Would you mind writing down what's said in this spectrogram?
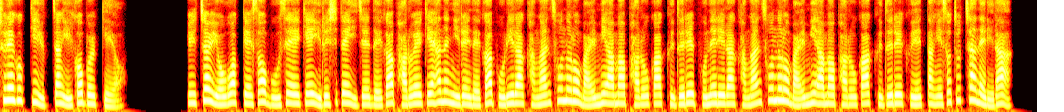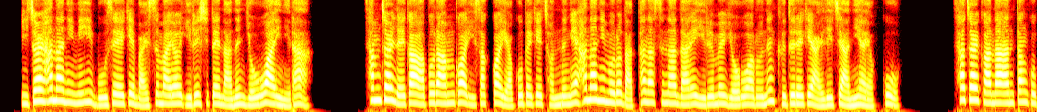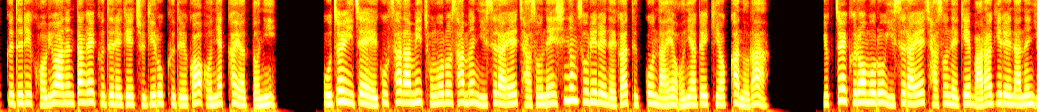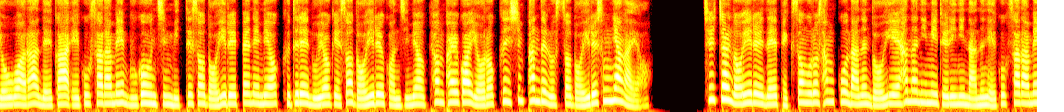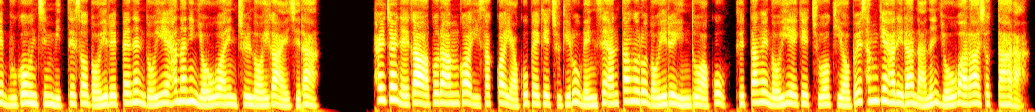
출애굽기 6장 읽어볼게요. 1절 여호와께서 모세에게 이르시되 이제 내가 바로에게 하는 일을 내가 보리라 강한 손으로 말미암아 바로가 그들을 보내리라 강한 손으로 말미암아 바로가 그들을 그의 땅에서 쫓아내리라. 2절 하나님이 모세에게 말씀하여 이르시되 나는 여호와이니라. 3절 내가 아브라함과 이삭과 야곱에게 전능의 하나님으로 나타났으나 나의 이름을 여호와로는 그들에게 알리지 아니하였고 4절 가나안 땅곧 그들이 거류하는 땅을 그들에게 주기로 그들과 언약하였더니 5절 이제 애국 사람이 종으로 삼은 이스라엘 자손의 신음소리를 내가 듣고 나의 언약을 기억하노라. 6절 그러므로 이스라엘 자손에게 말하기를 나는 여호와라 내가 애국 사람의 무거운 짐 밑에서 너희를 빼내며 그들의 노역에서 너희를 건지며 편팔과 여러 큰 심판들로서 너희를 속량하여 7절 너희를 내 백성으로 삼고 나는 너희의 하나님이 되리니 나는 애국 사람의 무거운 짐 밑에서 너희를 빼는 너희의 하나님 여호와인 줄 너희가 알지라. 8절 내가 아브라함과 이삭과 야곱에게 주기로 맹세한 땅으로 너희를 인도하고 그 땅을 너희에게 주어 기업을 삼게 하리라 나는 여호와라 하셨다 하라.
